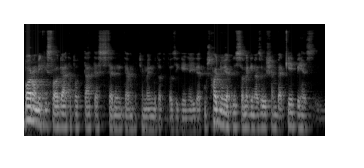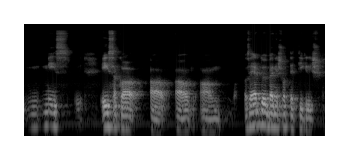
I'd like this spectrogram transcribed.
Baromi kiszolgáltatottá tesz szerintem, hogyha megmutatod az igényeidet. Most hagyj nyúljak vissza megint az ősember képéhez, mész éjszaka a, a, a, az erdőben, és ott egy tigris.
